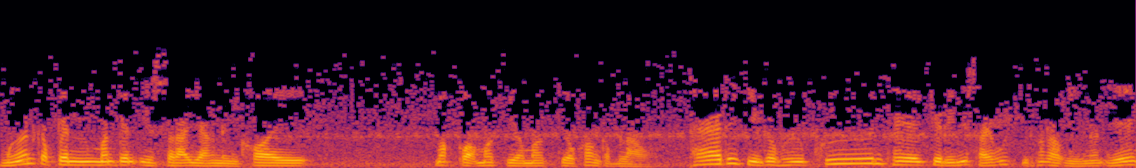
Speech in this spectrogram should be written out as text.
เหมือนกับเป็นมันเป็นอิสระอย่างหนึ่งคอยมาเกาะมาเกี่ยวมาเกี่ยวข้องกับเรา แท้ที่จริงก็คือพื้นเพจริตนิสัยของจิตของเราเองนั่นเอง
